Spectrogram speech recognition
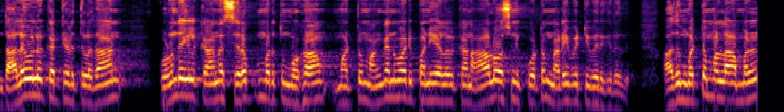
இந்த அலுவலக கட்டிடத்தில் தான் குழந்தைகளுக்கான சிறப்பு மருத்துவ முகாம் மற்றும் அங்கன்வாடி பணியாளர்களுக்கான ஆலோசனை கூட்டம் நடைபெற்று வருகிறது. அது மட்டுமல்லாமல்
